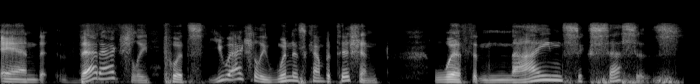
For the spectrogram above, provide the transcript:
and that actually puts you actually win this competition with nine successes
